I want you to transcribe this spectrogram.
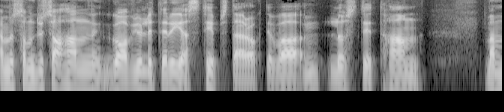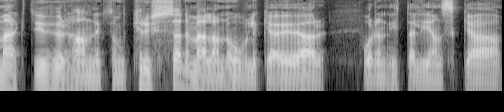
Ja, men som du sa, han gav ju lite restips där och det var Mm. lustigt. Han, man märkte ju hur han liksom kryssade mellan olika öar på den italienska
